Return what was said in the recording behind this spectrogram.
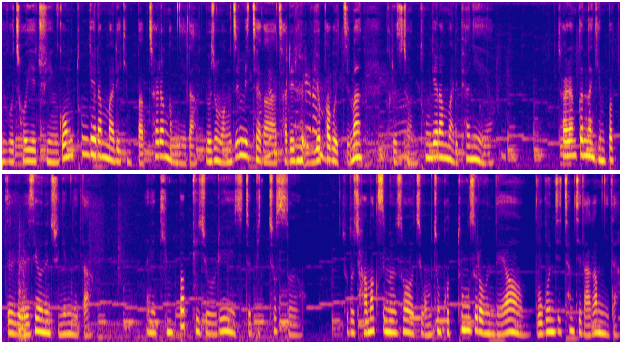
그리고 저희의 주인공 통계란말이 김밥 촬영 갑니다. 요즘 왕진미채가 자리를 위협하고 있지만 그래도 전 통계란말이 편이에요. 촬영 끝난 김밥들 열세우는 중입니다. 아니 김밥 비주얼이 진짜 미쳤어요. 저도 자막 쓰면서 지금 엄청 고통스러운데요. 묵은지 참치 나갑니다.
